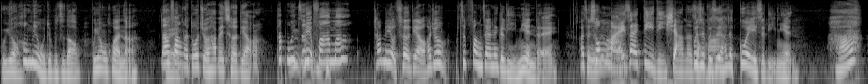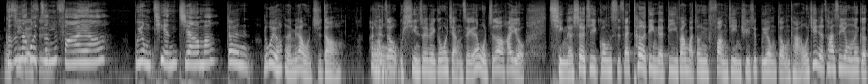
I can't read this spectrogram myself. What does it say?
不用后面我就不知道，不用换啊，那放了多久它被撤掉了？它不会蒸发吗？它没有撤掉，它就是放在那个里面的哎、他你说埋在地底下那种？不是不是，它在柜子里面。啊？可是那会蒸发呀，不用添加吗？但如果有，他可能没让我知道，他可能知道我不信，所以没跟我讲这个。但我知道他有请了设计公司在特定的地方把东西放进去，是不用动它。我记得他是用那个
